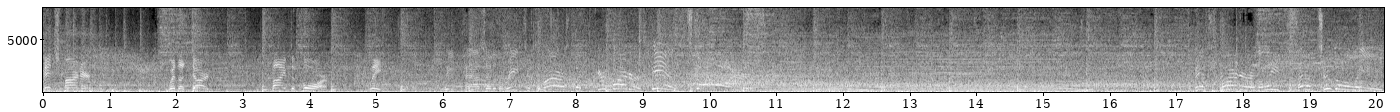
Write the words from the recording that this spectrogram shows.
Mitch Marner with a dart. Five to four. Lead. Lead pass out of the reach of Tavares, but here's Marner. In. Scores! Mitch Marner and the Leafs have a two-goal lead.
